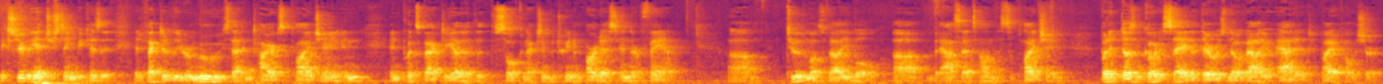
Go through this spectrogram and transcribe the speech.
extremely interesting because it, it effectively removes that entire supply chain and, and puts back together the, the sole connection between an artist and their fan. Um, two of the most valuable uh, assets on the supply chain. But it doesn't go to say that there was no value added by a publisher,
